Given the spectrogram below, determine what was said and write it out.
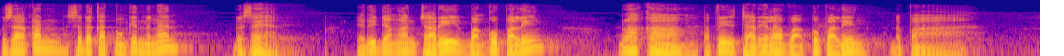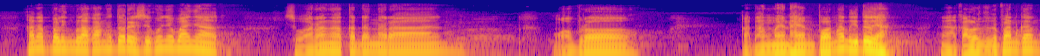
usahakan sedekat mungkin dengan dosen. Jadi jangan cari bangku paling belakang, tapi carilah bangku paling depan. Karena paling belakang itu resikonya banyak. Suara nggak kedengeran, ngobrol, kadang main handphone kan gitu ya. Nah kalau di depan kan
